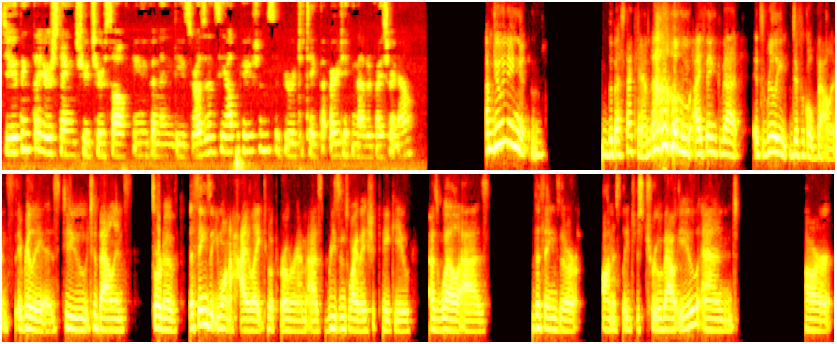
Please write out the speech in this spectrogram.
Do you think that you're staying true to yourself even in these residency applications? If you were to take that, are you taking that advice right now? I'm doing the best I can. Um, I think that it's really difficult balance. It really is to to balance sort of the things that you want to highlight to a program as reasons why they should take you, as well as the things that are honestly just true about you and are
